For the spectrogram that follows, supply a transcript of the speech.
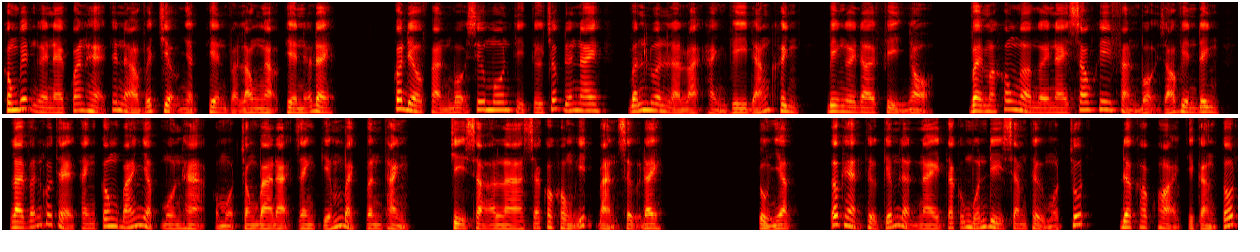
không biết người này quan hệ thế nào với Triệu Nhật Thiên và Long Ngạo Thiên nữa đây. Có điều phản bội sư môn thì từ trước đến nay vẫn luôn là loại hành vi đáng khinh, bị người đời phỉ nhỏ Vậy mà không ngờ người này sau khi phản bội giáo viên Đinh lại vẫn có thể thành công bái nhập môn hạ của một trong ba đại danh kiếm Bạch Vân Thành. Chỉ sợ là sẽ có không ít bản sự đây. Chủ nhiệm, ước hẹn thử kiếm lần này ta cũng muốn đi xem thử một chút, được học hỏi thì càng tốt,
